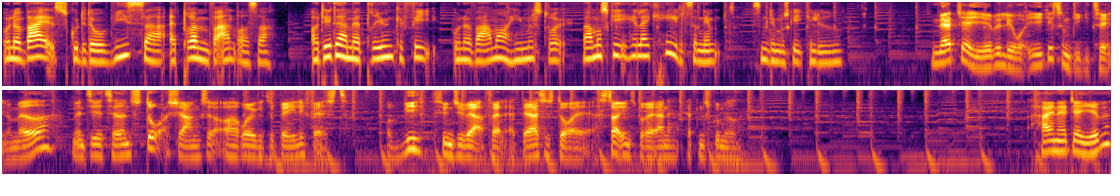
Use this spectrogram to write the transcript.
Undervejs skulle det dog vise sig, at drømmen forandrede sig. Og det der med at drive en café under varmere himmelstrøg, var måske heller ikke helt så nemt, som det måske kan lyde. Nadja og Jeppe lever ikke som digital nomader, men de har taget en stor chance og har rykket til Bali fast. Og vi synes i hvert fald, at deres historie er så inspirerende, at den skulle med. Hej Nadja og Jeppe.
